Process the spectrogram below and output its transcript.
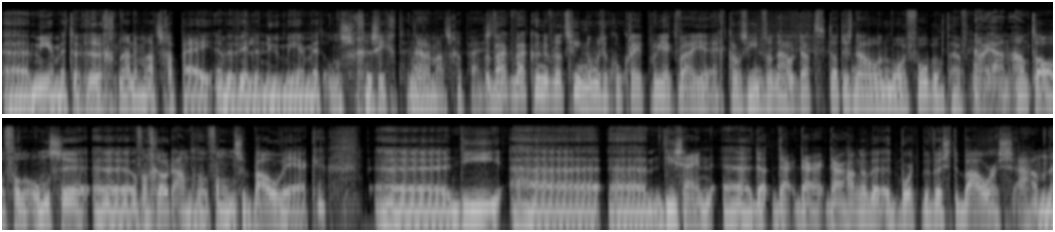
uh, meer met de rug naar de maatschappij... en we willen nu meer met ons gezicht naar de maatschappij waar, waar, kunnen we dat zien? Noem eens een concreet project waar je echt kan zien van... nou, dat, dat is nou een mooi voorbeeld daarvan. Nou ja, een aantal van onze... Uh, of een groot aantal van onze bouwwerken... Uh, die, die zijn... daar, daar, daar hangen we het bord bewuste bouwers aan,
